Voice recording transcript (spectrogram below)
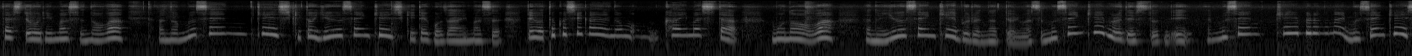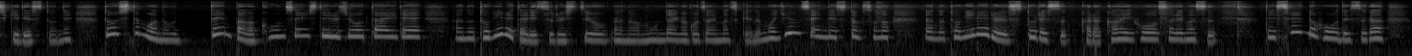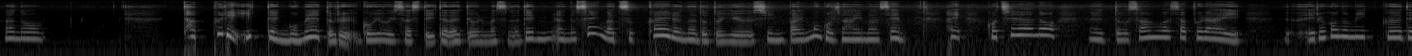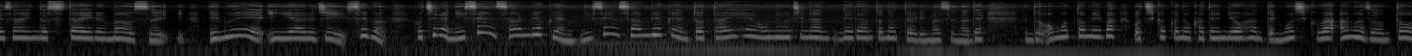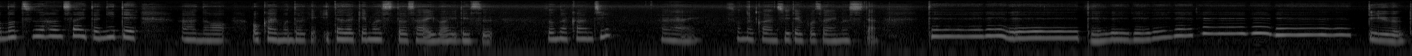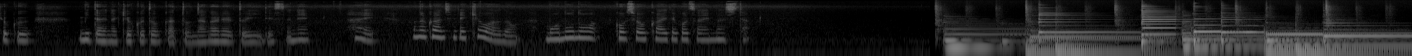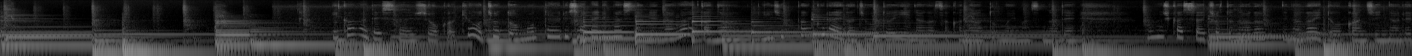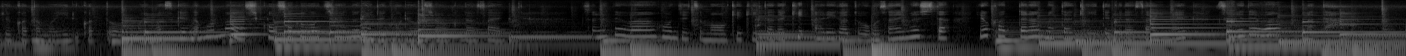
たしておりますのはあの無線形式と有線形式でございます。で私がの買いましたものはあの有線ケーブルになっております。無線ケーブルですと、ね、無線ケーブルのない無線形式ですとねどうしてもあの電波が混線している状態であの途切れたりする必要あの問題がございますけれども有線ですとそのあの途切れるストレスから解放されますで線の方ですがあのたっぷり1.5メートルご用意させていただいておりますのであの線がつっかえるなどという心配もございません。はい、こちらの、えっと、3話サプライエルゴノミックデザインドスタイルマウス MAERG7 こちら2300円2300円と大変お値打ちな値段となっておりますのでお求めはお近くの家電量販店もしくは Amazon 等の通販サイトにてあのお買い物いただけますと幸いです。そんな感じ？はい。そんな感じでございました。テレレテレレレっていう曲みたいな曲とかと流れるといいですね。はい。こんな感じで今日のもののご紹介でございました。いかがでしたでしょうか？今日ちょっと思ったより喋りましたね。長いかな？20分ぐらいがちょうどいい長さかなかしたらちょっと長長いとお感じになれる方もいるかと思いますけれどもまあ試行錯誤中なのでご了承ください。それでは本日もお聴きいただきありがとうございました。よかったらまた聞いてくださいね。それではまた。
